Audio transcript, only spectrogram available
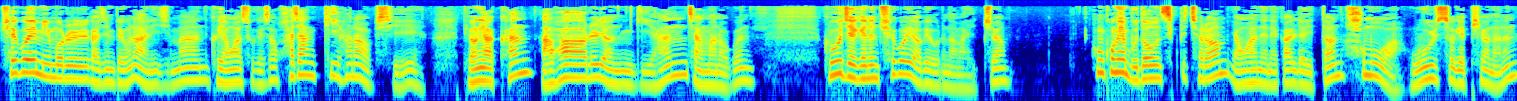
최고의 미모를 가진 배우는 아니지만 그 영화 속에서 화장기 하나 없이 병약한 아화를 연기한 장만옥은 그 후 제게는 최고의 여배우로 남아있죠. 홍콩의 무더운 습기처럼 영화 내내 깔려있던 허무와 우울 속에 피어나는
